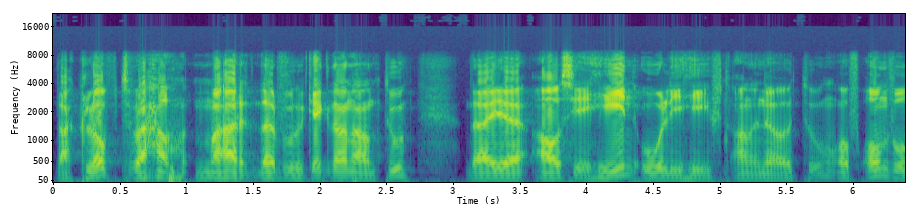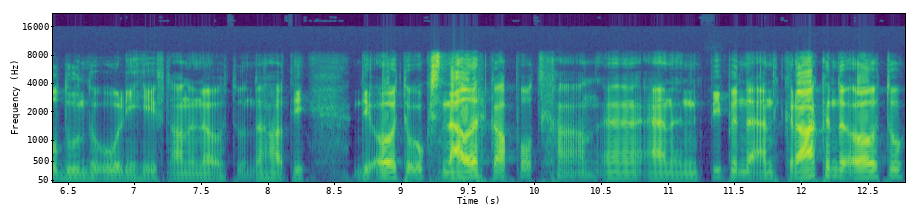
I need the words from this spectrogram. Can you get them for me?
Dat klopt wel, maar daar voeg ik dan aan toe dat je als je geen olie heeft aan een auto, of onvoldoende olie heeft aan een auto, dan gaat die, die auto ook sneller kapot gaan. Uh, en een piepende en krakende auto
